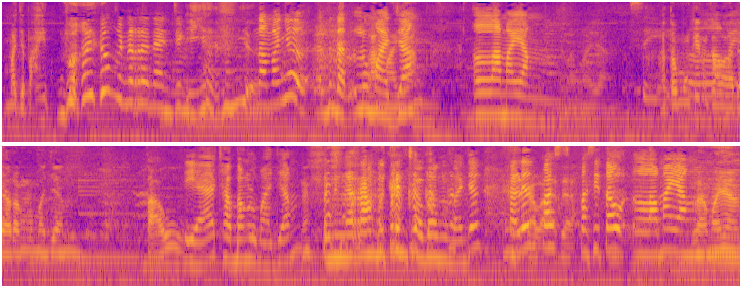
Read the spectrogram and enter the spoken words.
Majapahit beneran anjing. Iya iya. Namanya bentar Lumajang Lamayang. Lamayang. Si, atau mungkin kalau Lamayang. ada orang Lumajang tahu Iya, cabang Lumajang. Pendengar rambutan cabang Lumajang, kalian Kalau pas ada. pasti tahu Lamayang. Lamayang.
